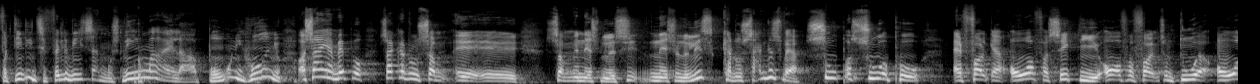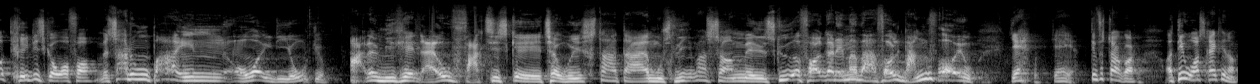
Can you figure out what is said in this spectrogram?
fordi de tilfældigvis er muslimer eller brune i huden jo. Og så er jeg med på, så kan du som, øh, øh som nationalist, nationalist, kan du sagtens være super sur på, at folk er overforsigtige over for folk, som du er overkritisk overfor. Men så er du bare en overidiot jo. Ej, men Michael, der er jo faktisk øh, terrorister, der er muslimer, som øh, skyder folk, og dem er bare folk bange for jo. Ja, ja, ja, det forstår jeg godt. Og det er jo også rigtigt nok.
